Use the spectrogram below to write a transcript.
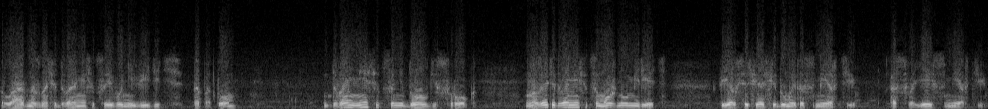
Ладно, значит, два месяца его не видеть, а потом... Два месяца — недолгий срок. Но за эти два месяца можно умереть. Пьер все чаще думает о смерти, о своей смерти,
